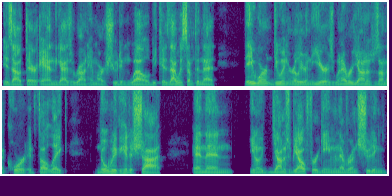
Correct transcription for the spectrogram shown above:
is out there and the guys around him are shooting well because that was something that they weren't doing earlier in the years. Whenever Giannis was on the court, it felt like nobody could hit a shot. And then, you know, Giannis would be out for a game and everyone's shooting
